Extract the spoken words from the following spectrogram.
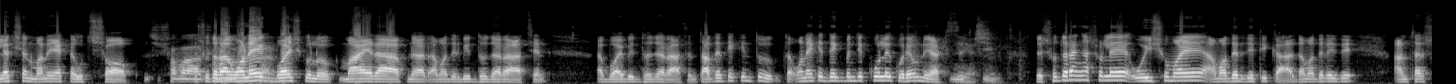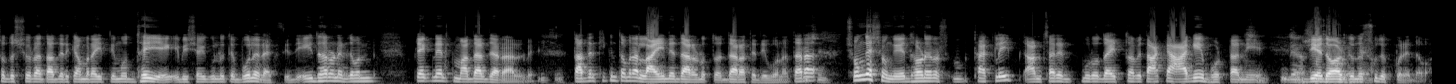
ইলেকশন মানে একটা উৎসব। সুতরাং অনেক বয়স্ক লোক মায়েরা আপনার আমাদের বৃদ্ধ যারা আছেন বয়বৃদ্ধ যারা আছেন তাদেরকে কিন্তু অনেকে দেখবেন যে কোলে করেও নিয়ে আসছে। তো সুতরাং আসলে ওই সময়ে আমাদের যেটি কাজ আমাদের এই যে আনসার সদস্যরা তাদেরকে আমরা ইতিমধ্যেই এই বিষয়গুলোতে বলে রাখছি যে এই ধরনের যেমন প্রেগনেন্ট মাদার যারা আসবে তাদেরকে কিন্তু আমরা লাইনে দাঁড়ানো দাঁড়াতে দেব না। তারা সঙ্গে সঙ্গে এ ধরনের থাকলেই আনসারের পুরো দায়িত্ব হবে তাকে আগে ভোটটা নিয়ে দিয়ে দেওয়ার জন্য সুযোগ করে দেওয়া।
